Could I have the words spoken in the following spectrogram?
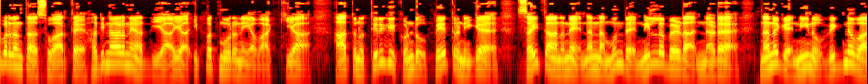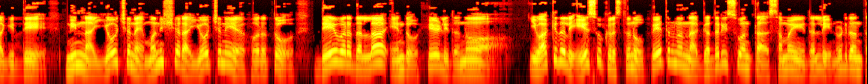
ಬರೆದಂಥ ಸುವಾರ್ತೆ ಹದಿನಾರನೇ ಅಧ್ಯಾಯ ಇಪ್ಪತ್ಮೂರನೆಯ ವಾಕ್ಯ. ಆತನು ತಿರುಗಿಕೊಂಡು ಪೇತ್ರನಿಗೆ, ಸೈತಾನನೇ, ನನ್ನ ಮುಂದೆ ನಿಲ್ಲಬೇಡ, ನಡ. ನನಗೆ ನೀನು ವಿಘ್ನವಾಗಿದ್ದಿ. ನಿನ್ನ ಯೋಚನೆ ಮನುಷ್ಯರ ಯೋಚನೆಯೇ ಹೊರತು ದೇವರದಲ್ಲ ಎಂದು ಹೇಳಿದನು. ಈ ವಾಕ್ಯದಲ್ಲಿ ಯೇಸು ಕ್ರಿಸ್ತನು ಪೇತ್ರನನ್ನ ಗದರಿಸುವಂತ ಸಮಯದಲ್ಲಿ ನುಡಿದಂತ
